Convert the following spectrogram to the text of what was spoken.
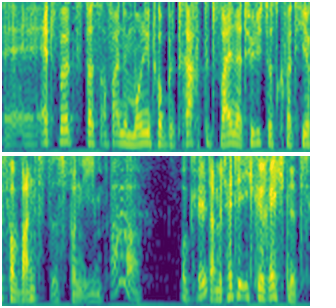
äh, Edwards das auf einem Monitor betrachtet, weil natürlich das Quartier verwandt ist von ihm. Ah, okay. Damit hätte ich gerechnet.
